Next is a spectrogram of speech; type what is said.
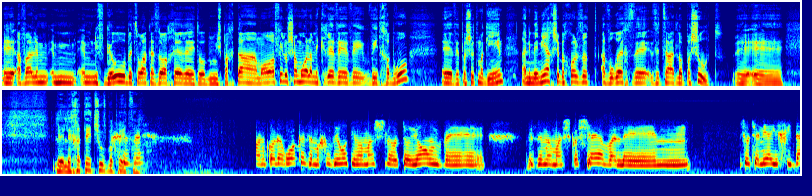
אה, אבל הם, הם, הם נפגעו בצורה כזו או אחרת, או במשפחתם, או אפילו שמעו על המקרה ו- והתחברו, ופשוט מגיעים. אני מניח שבכל זאת עבורך זה, זה צעד לא פשוט, לחטט שוב בפצע. כל אירוע כזה מחזיר אותי ממש לאותו יום, ו... וזה ממש קשה, אבל אה, חושבת שאני היחידה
